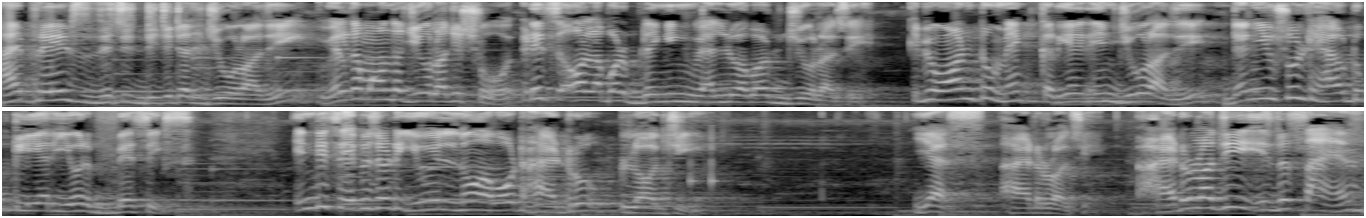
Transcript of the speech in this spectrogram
Hi friends, this is Digital Geology. Welcome on the Geology Show. It is all about bringing value about geology. If you want to make career in geology, then you should have to clear your basics. In this episode, you will know about hydrology. Yes, hydrology. Hydrology is the science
